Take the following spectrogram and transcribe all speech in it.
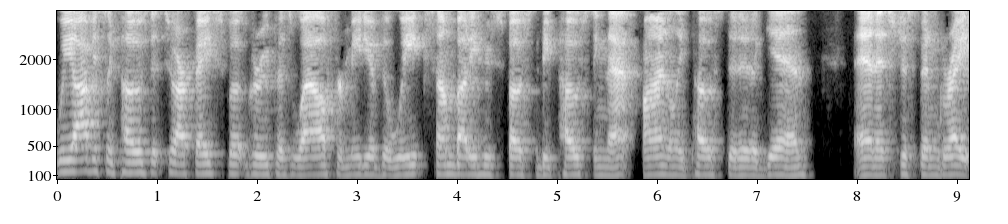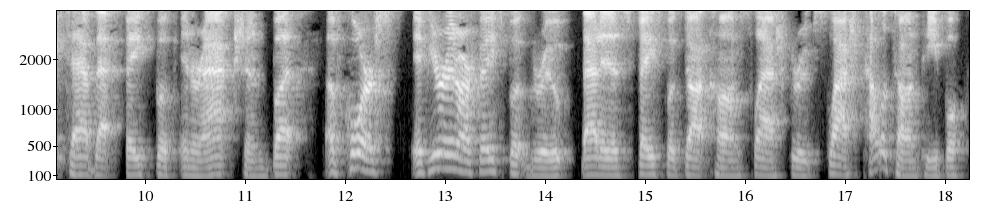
we obviously posed it to our Facebook group as well for media of the week. Somebody who's supposed to be posting that finally posted it again and it's just been great to have that Facebook interaction. But of course, if you're in our Facebook group, that is facebook.com slash group slash Peloton people,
